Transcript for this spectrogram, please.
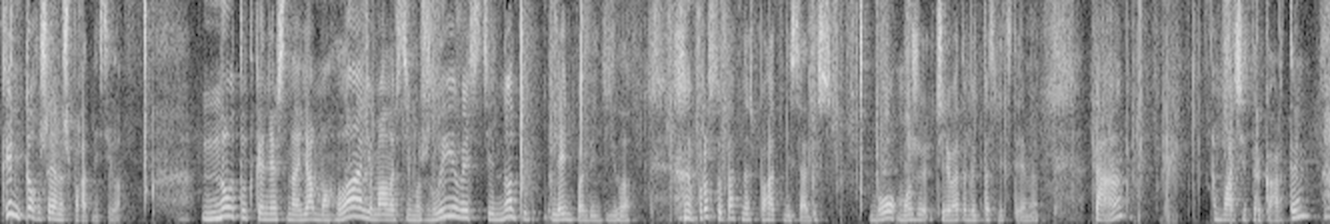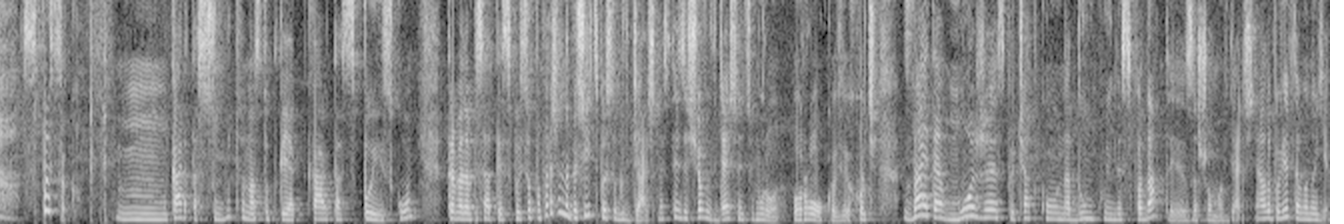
Крім того, що я на шпагат не сіла. Ну, тут, звісно, я могла, я мала всі можливості, але тут лень победила. Просто так на шпагат не сядеш, бо може чревато бути послідствиями. Так, ваші три карти. Список. Карта суд. У нас тут як карта списку. Треба написати список. По-перше, напишіть список вдячностей, за що ви вдячні цьому ро- рокові. Хоч, знаєте, може спочатку на думку і не спадати, за що ми вдячні, але повірте, воно є.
